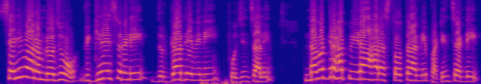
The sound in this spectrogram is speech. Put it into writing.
శనివారం రోజు విఘ్నేశ్వరుని దుర్గాదేవిని పూజించాలి. నవగ్రహ పీడాహార స్తోత్రాన్ని పఠించండి.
